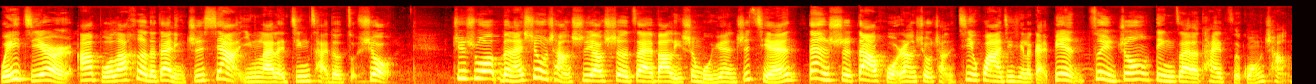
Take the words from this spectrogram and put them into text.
维吉尔·阿伯拉赫的带领之下，迎来了精彩的走秀。据说本来秀场是要设在巴黎圣母院之前，但是大火让秀场计划进行了改变，最终定在了太子广场。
